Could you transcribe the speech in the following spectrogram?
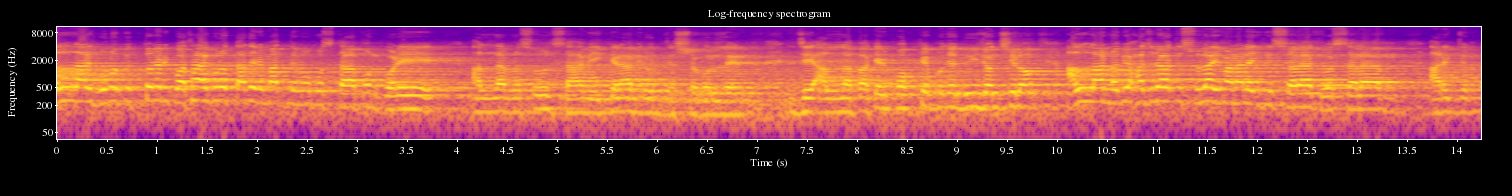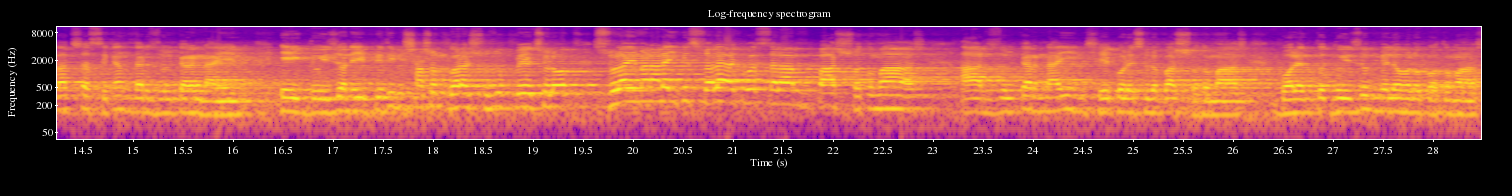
আল্লাহর গুণকীর্তনের কথাগুলো তাদের মাধ্যমে উপস্থাপন করে আল্লাহ রসুল সাহাবি কেরামের উদ্দেশ্য বললেন যে আল্লাহ পাকের পক্ষে যে দুইজন ছিল আল্লাহ নবী হজরত সুলাইমান আলাইসালাম আরেকজন বাদশাহ সিকান্দার জুলকার নাইন। এই দুইজন এই পৃথিবী শাসন করার সুযোগ পেয়েছিল। সুলাইমান আলাইসালাম পাঁচ শত মাস, আর জুলকার নাইন সে করেছিল পাঁচ শত মাস। বলেন তো দুইজন মিলে হলো কত মাস?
